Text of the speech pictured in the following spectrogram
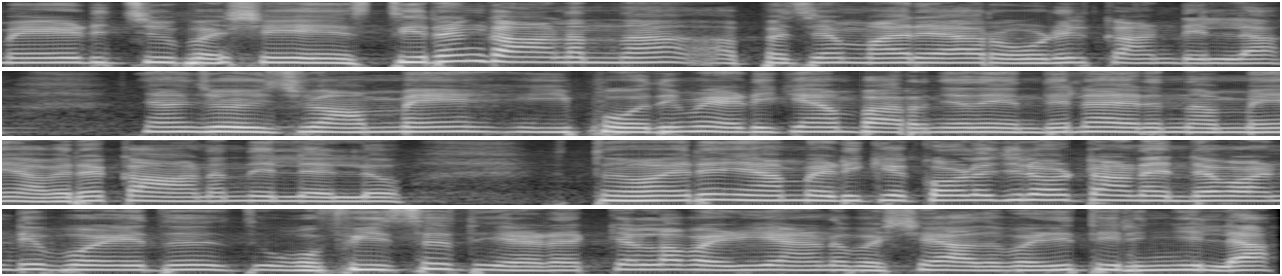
മേടിച്ചു. പക്ഷേ സ്ഥിരം കാണുന്ന അപ്പച്ചന്മാരെ ആ റോഡിൽ കണ്ടില്ല. ഞാൻ ചോദിച്ചു അമ്മേ ഈ പൊതി മേടിക്കാൻ പറഞ്ഞത് എന്തിനായിരുന്നു അമ്മേ? അവരെ കാണുന്നില്ലല്ലോ. നേരെ ഞാൻ മെഡിക്കൽ കോളേജിലോട്ടാണ് എന്റെ വണ്ടി പോയത്. ഓഫീസ് ഇടയ്ക്കുള്ള വഴിയാണ് പക്ഷേ അതുവഴി തിരിഞ്ഞില്ല.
